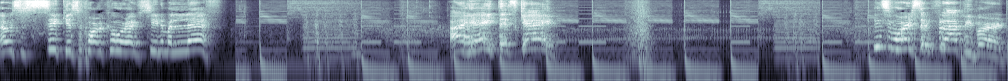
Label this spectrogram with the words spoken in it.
That was the sickest parkour I've seen in my life! I hate this game! It's worse than Flappy Bird!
